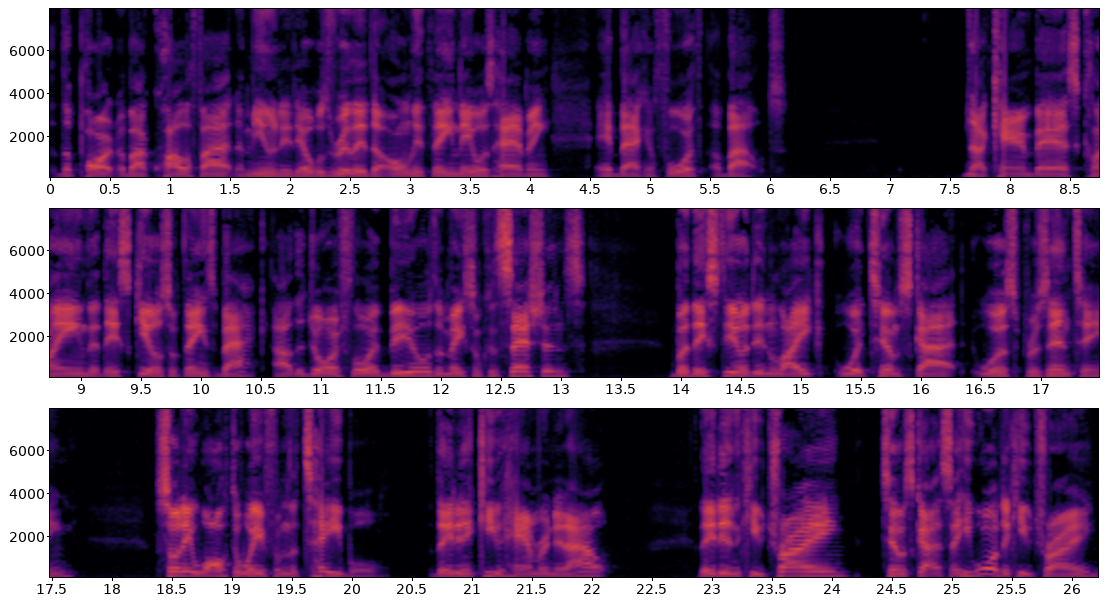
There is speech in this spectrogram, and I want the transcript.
the part about qualified immunity. That was really the only thing they was having a back and forth about. Now, Karen Bass claimed that they scaled some things back out the George Floyd bill to make some concessions, but they still didn't like what Tim Scott was presenting. So they walked away from the table. They didn't keep hammering it out. They didn't keep trying. Tim Scott said he wanted to keep trying,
